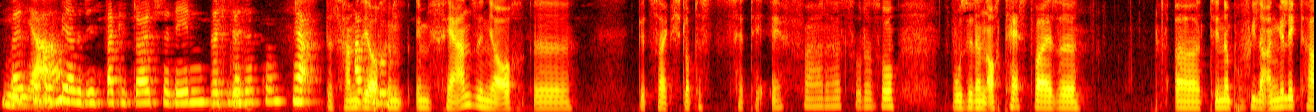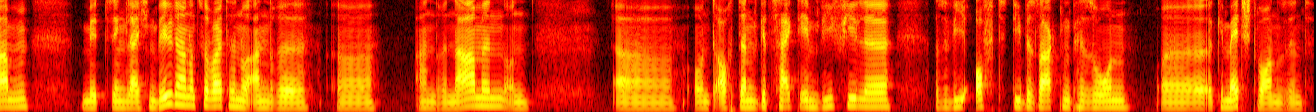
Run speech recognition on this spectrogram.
Weißt ja. Profil, also dieses Bucket deutsche Läden-Übersetzung? Ja. Das haben absolut. sie auch im, im Fernsehen ja auch äh, gezeigt. Ich glaube, das ZDF war das oder so, wo sie dann auch testweise äh, Tinder-Profile angelegt haben mit den gleichen Bildern und so weiter, nur andere, äh, andere Namen und äh, und auch dann gezeigt eben, wie viele, also wie oft die besagten Personen äh, gematcht worden sind.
